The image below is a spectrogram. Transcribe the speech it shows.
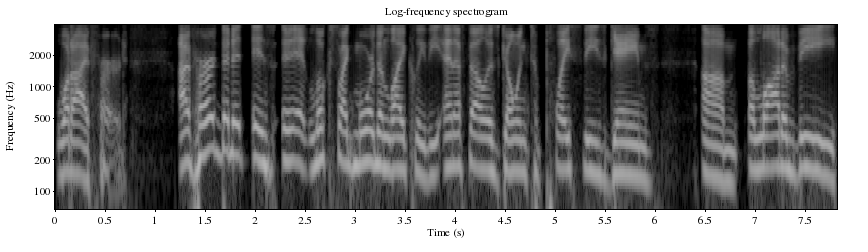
what I've heard. I've heard that it is. It looks like more than likely the NFL is going to place these games. Um, a lot of the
